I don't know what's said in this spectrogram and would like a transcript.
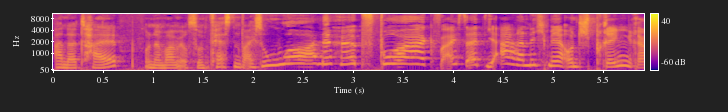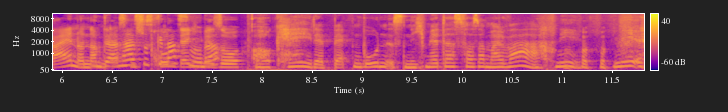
anderthalb und dann waren wir auch so im Festen, war ich so, wow, eine Hüpfburg, war ich seit Jahren nicht mehr und spring rein und, und dann hast du Sprung denke ich mir so, okay, der Beckenboden ist nicht mehr das, was er mal war. Nee, nee,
